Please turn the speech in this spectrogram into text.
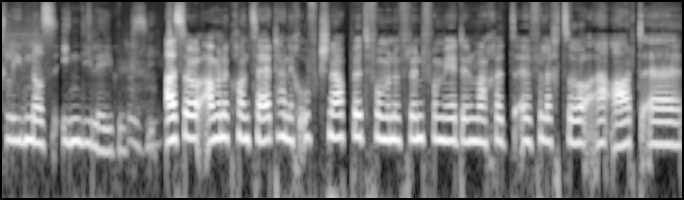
kleines Indie-Label. gewesen. Also, an einem Konzert habe ich aufgeschnappt von einem Freund von mir, der macht äh, vielleicht so eine Art äh,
